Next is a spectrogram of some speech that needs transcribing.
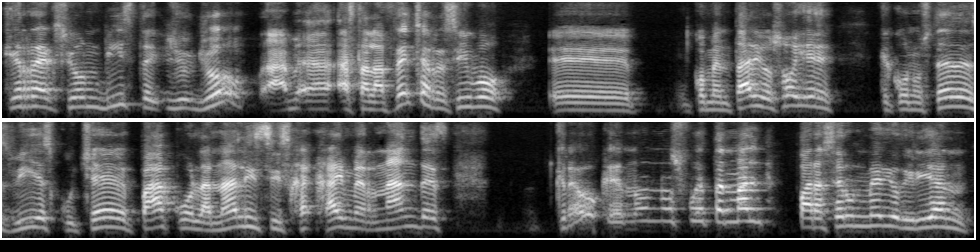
qué, reacción viste? Yo, hasta la fecha recibo eh, comentarios, oye, que con ustedes vi, escuché Paco, el análisis, Jaime Hernández. Creo que no nos fue tan mal para ser un medio, dirían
